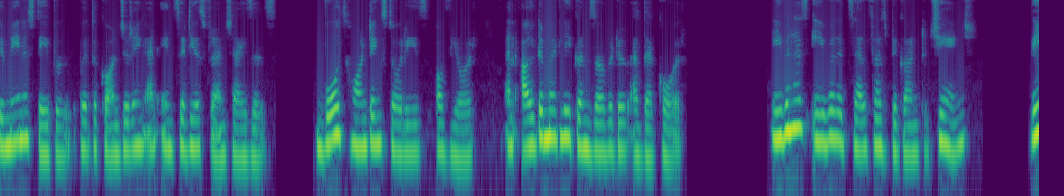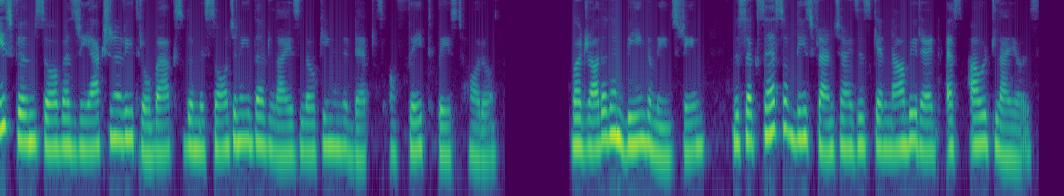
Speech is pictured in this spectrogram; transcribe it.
remain a staple with the Conjuring and Insidious franchises, both haunting stories of yore and ultimately conservative at their core. Even as evil itself has begun to change, these films serve as reactionary throwbacks to the misogyny that lies lurking in the depths of faith based horror. But rather than being the mainstream, the success of these franchises can now be read as outliers,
